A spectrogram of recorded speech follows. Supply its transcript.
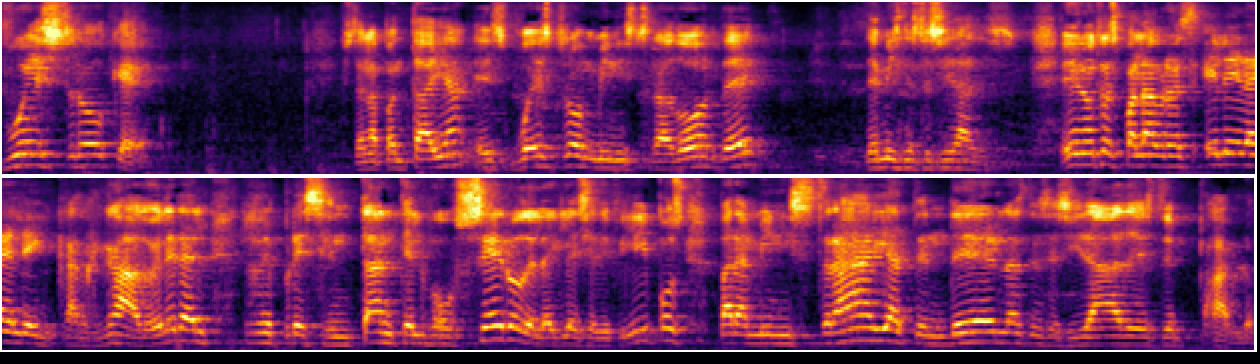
vuestro, ¿qué? Está en la pantalla, es vuestro ministrador de de mis necesidades. En otras palabras, él era el encargado, él era el representante, el vocero de la iglesia de Filipos para ministrar y atender las necesidades de Pablo.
